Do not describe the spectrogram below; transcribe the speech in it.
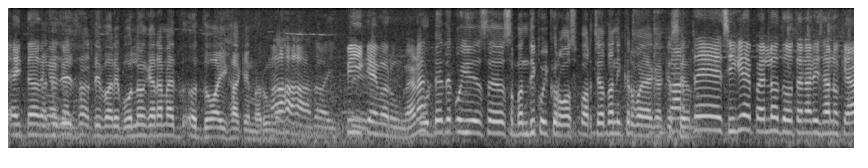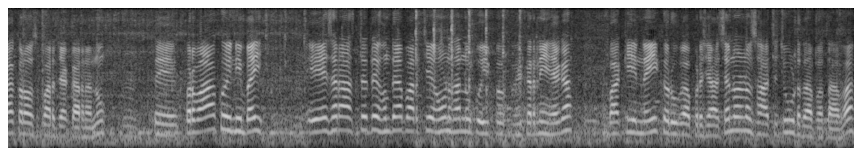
ਐਦਾਂ ਦੀਆਂ ਜੇ ਸਾਡੇ ਬਾਰੇ ਬੋਲੋ ਕਹਿੰਦਾ ਮੈਂ ਦ- ਦਵਾਈ ਖਾ ਕੇ ਮਰੂੰਗਾ। ਹਾਂ ਹਾਂ ਦਵਾਈ ਪੀ ਕੇ ਮਰੂੰਗਾ ਨਾ? ਤੁਹਾਡੇ ਤੇ ਕੋਈ ਇਸ ਸੰਬੰਧੀ ਕੋਈ ਕ੍ਰਾਸ ਪਰਚਾ ਤਾਂ ਨਹੀਂ ਕਰਵਾਇਆਗਾ ਕਿਸੇ ਕਰਦੇ ਸੀਗੇ ਪਹਿਲਾਂ ਦੋ ਤਿੰਨ ਵਾਰੀ ਸਾਨੂੰ ਕਿਹਾ ਕ੍ਰਾਸ ਪਰਚਾ ਕਰਨ ਨੂੰ। ਤੇ ਪਰਵਾਹ ਕੋਈ ਨਹੀਂ ਬਾਈ। ਇਸ ਰਸਤੇ ਤੇ ਹੁੰਦੇ ਪਰਚੇ ਹੁਣ ਸਾਨੂੰ ਕੋਈ ਪ- ਫਿਕਰ ਨਹੀਂ ਹੈਗਾ। ਬਾਕੀ ਨਹੀਂ ਕਰੂਗਾ ਪ੍ਰਸ਼ਾਸਨ ਉਹਨਾਂ ਨੂੰ ਸੱਚ ਝੂਠ ਦਾ ਪਤਾ ਵਾ।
